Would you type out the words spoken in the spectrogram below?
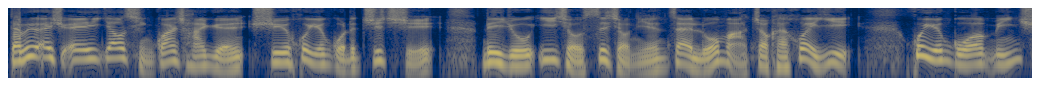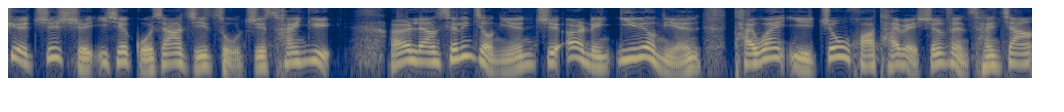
，WHA 邀请观察员需会员国的支持。例如，一九四九年在罗马召开会议，会员国明确支持一些国家及组织参与；而两千零九年至二零一六年，台湾以中华台北身份参加，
